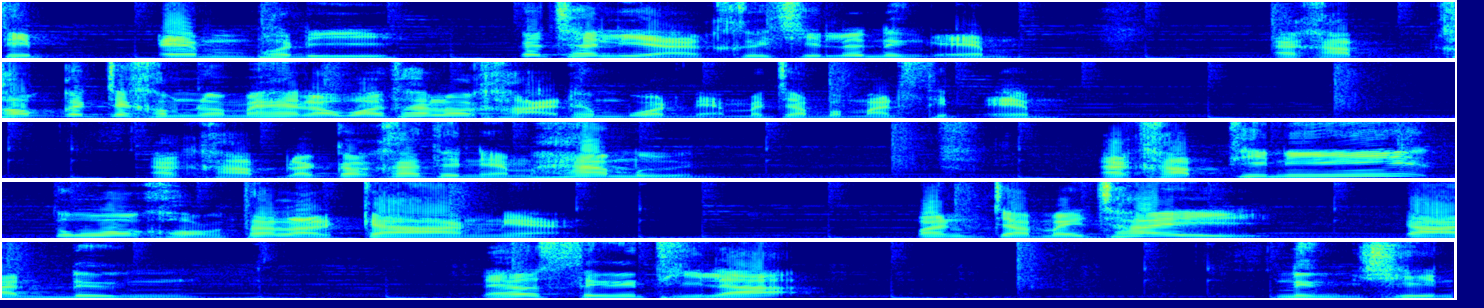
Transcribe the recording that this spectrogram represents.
10m พอดีก็เฉลี่ยคือชิ้นละ 1m นะครับเขาก็จะคำนวณมาให้เราว่าถ้าเราขายทั้งหมดเนี่ยมันจะประมาณ 10m นะครับแล้วก็ค่าธรรมเนียม 50,000นะครับทีนี้ตัวของตลาดกลางเนี่ยมันจะไม่ใช่การดึงแล้วซื้อทีละ 1 ชิ้น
